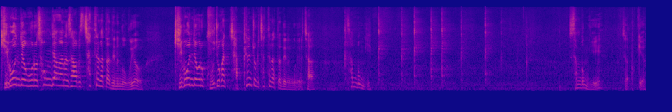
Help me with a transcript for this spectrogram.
기본적으로 성장하는 사업에서 차트를 갖다 대는 거고요. 기본적으로 구조가 잡히는 쪽에 차트 갖다 대는 거예요. 자, 3분기. 3분기. 자, 볼게요.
